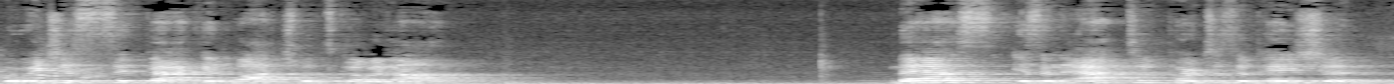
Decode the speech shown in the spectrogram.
where we just sit back and watch what's going on. Mass is an active participation.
